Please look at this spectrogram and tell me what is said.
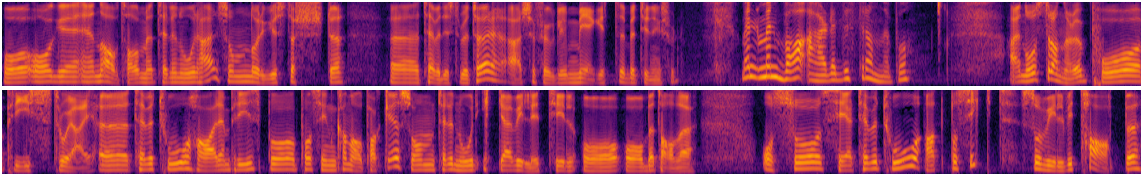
Og, og en avtale med Telenor her, som Norges største TV-distributør, er selvfølgelig meget betydningsfull. Men, men hva er det det strander på? Nei, Nå strander det på pris, tror jeg. Eh, TV 2 har en pris på, på sin kanalpakke som Telenor ikke er villig til å, å betale. Og så ser TV 2 at på sikt så vil vi tape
